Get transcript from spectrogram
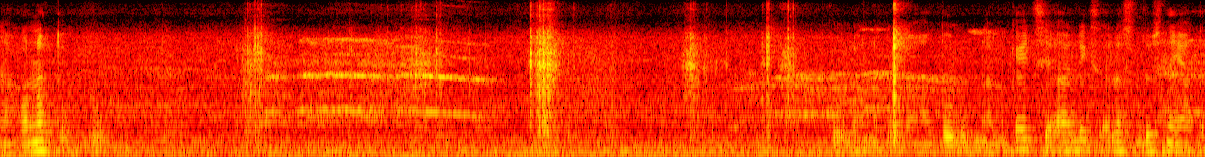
na ako natulog. Kulang na kulang ang tulog namin. Kahit si Alex, alas 2 na yata.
